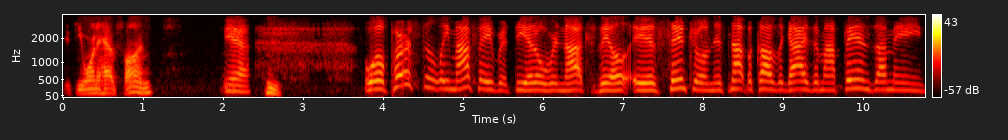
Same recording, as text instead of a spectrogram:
if you want to have fun yeah hmm. well personally my favorite theater over in knoxville is central and it's not because the guys are my friends i mean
